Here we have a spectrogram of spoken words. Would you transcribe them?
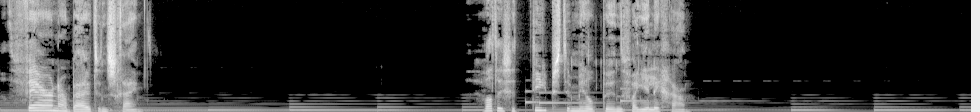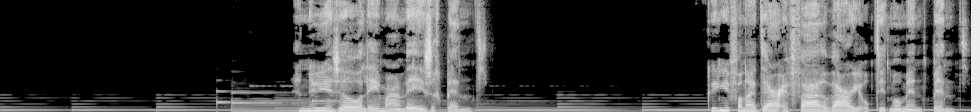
Dat ver naar buiten schijnt. Wat is het diepste middelpunt van je lichaam? Zo alleen maar aanwezig bent, kun je vanuit daar ervaren waar je op dit moment bent.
